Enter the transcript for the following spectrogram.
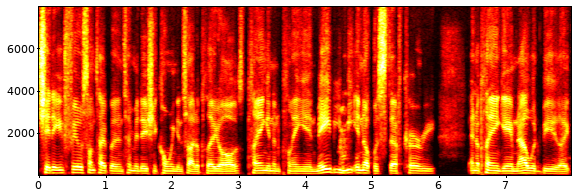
should they feel some type of intimidation going inside the playoffs, playing in and playing, maybe mm-hmm. meeting up with Steph Curry in a play-in game? That would be like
